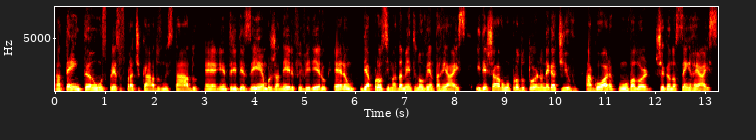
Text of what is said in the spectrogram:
Até então, os preços praticados no estado, é, entre dezembro, janeiro e fevereiro, eram de aproximadamente 90 reais e deixavam o produtor no negativo. Agora, com o valor chegando a 100 reais,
